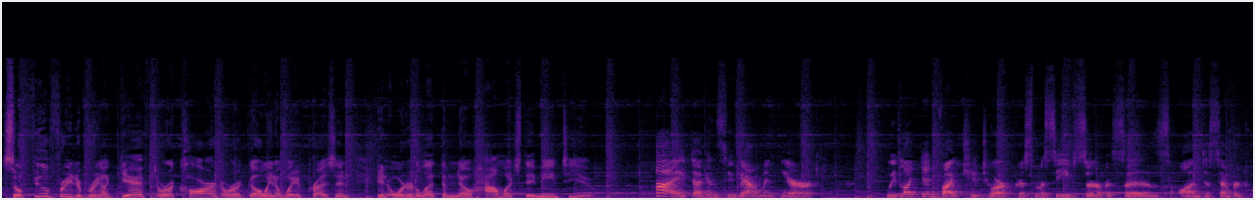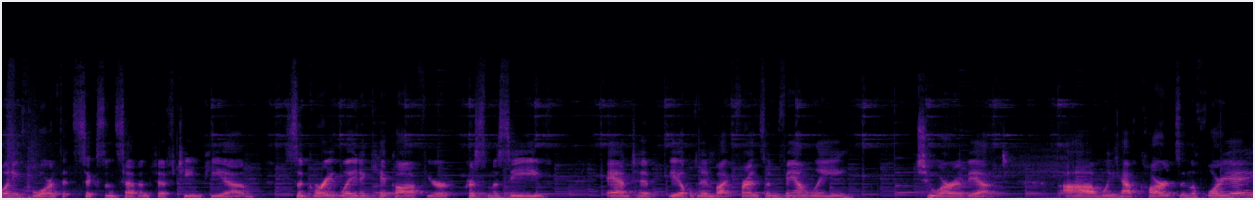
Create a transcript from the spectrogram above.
So feel free to bring a gift or a card or a going away present in order to let them know how much they mean to you. Hi, Doug and Sue Bauman here. We'd like to invite you to our Christmas Eve services on December 24th at 6 and 7.15 p.m. It's a great way to kick off your Christmas Eve and to be able to invite friends and family to our event. Um, we have cards in the foyer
